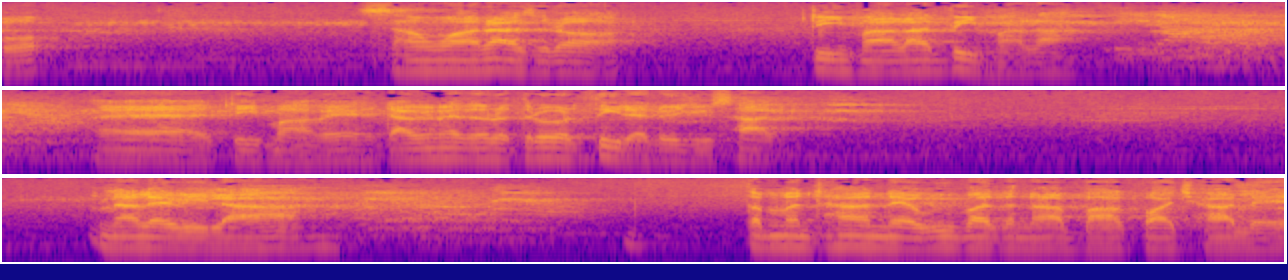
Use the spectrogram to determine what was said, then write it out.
ပေါ့ဇံဝါဒဆိုတော့ တီမာလားသိမာလားသိပါပါဗျာအဲတီမာပဲဒါပေမဲ့သူတို့သူတို့သိတယ်လို့ယူဆတယ်နားလည်ပြီလားသမထနဲ့ဝိပဿနာဘာကွာခြားလဲ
